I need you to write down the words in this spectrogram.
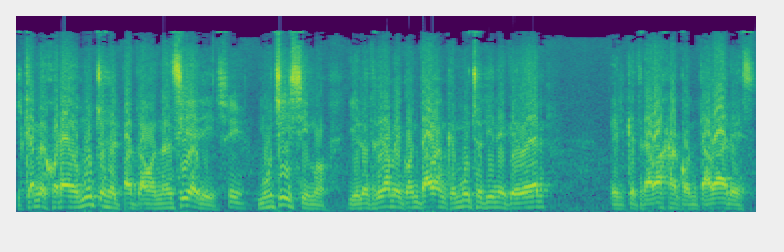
El que ha mejorado mucho es el Pato Abondancieri. Sí. Muchísimo. Y el otro día me contaban que mucho tiene que ver el que trabaja con Tavares,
